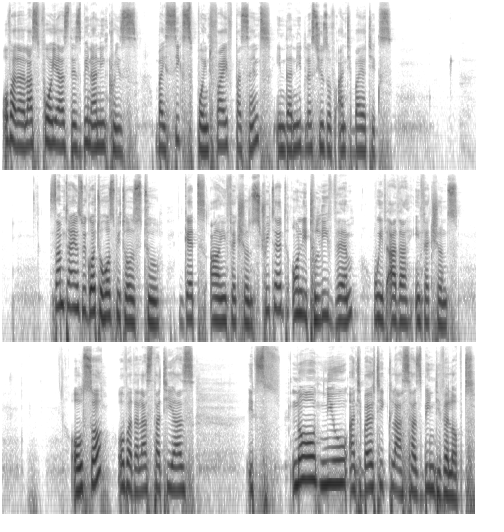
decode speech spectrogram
over the last four years, there's been an increase by 6.5% in the needless use of antibiotics. Sometimes we go to hospitals to get our infections treated, only to leave them with other infections. Also, over the last 30 years, it's no new antibiotic class has been developed,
